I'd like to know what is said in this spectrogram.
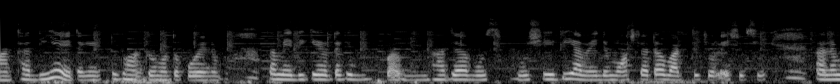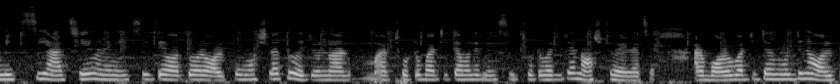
মাথা দিয়ে এটাকে একটু ঘন্টর মতো করে নেব। তো আমি এদিকে ওটাকে ভাজা বসিয়ে দিয়ে আমি এদের মশলাটাও বাড়তে চলে এসেছি। মানে মিক্সি আছে মানে মিক্সিতে অত আর অল্প মশলা তো, ওই জন্য আর আর ছোটো বাটিটা আমাদের মিক্সির ছোটো বাটিটা নষ্ট হয়ে গেছে। আর বড় বাটিটার মধ্যে না অল্প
